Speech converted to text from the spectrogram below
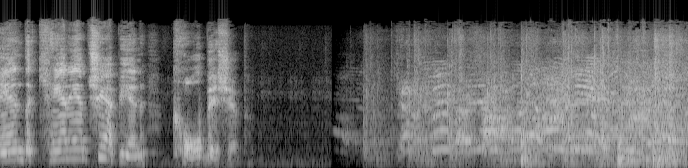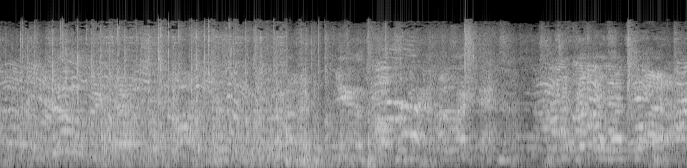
and the Can-Am champion, Cole Bishop. Yeah.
